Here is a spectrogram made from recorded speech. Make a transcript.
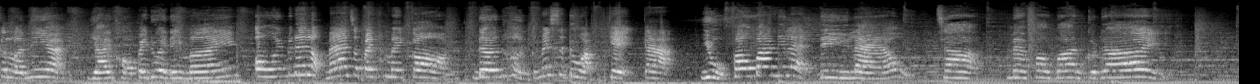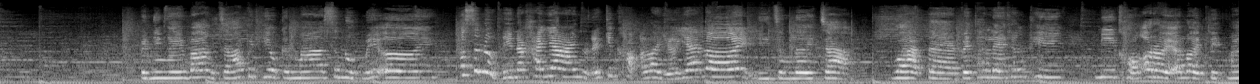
กันเหรอเนี่ย ยายขอไปด้วยได้ไหม โอ้ยไม่ได้หรอกแม่จะไปทำไมก่อน เดินเหินก็ไม่สะดวกเกะกะ อยู่เฝ้าบ้านนี่แหละดีแล้ว จ้าแม่เฝ้าบ้านก็ได้ เป็นยังไงบ้างจ้าไปเที่ยวกันมาสนุกไหมเอ่ย ก็สนุกดีนะคะยาย หนูได้กินของอร่อยเยอะแยะเลย ดีจังเลยจ้ะว่าแต่ไปทะเลทั้งที มีของอร่อยอร่อยๆติดไม้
